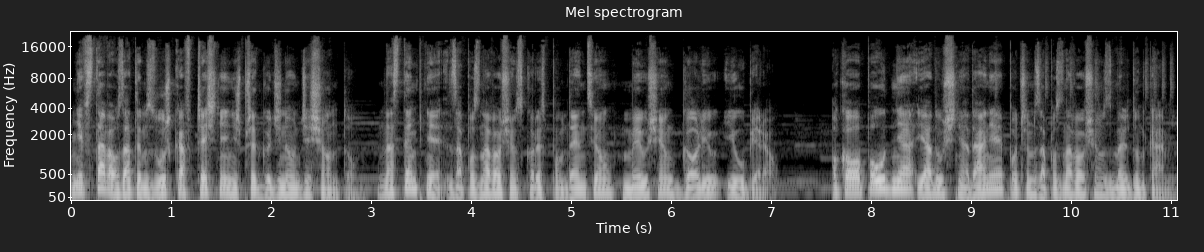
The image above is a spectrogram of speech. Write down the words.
Nie wstawał zatem z łóżka wcześniej niż przed godziną dziesiątą. Następnie zapoznawał się z korespondencją, mył się, golił i ubierał. Około południa jadł śniadanie, po czym zapoznawał się z meldunkami.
